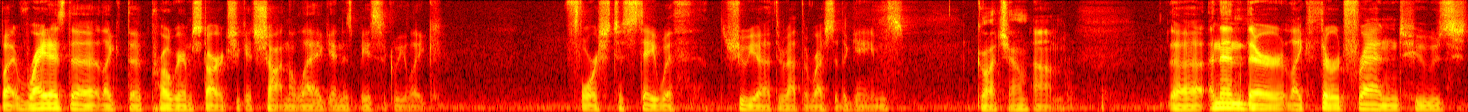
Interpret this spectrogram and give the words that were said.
but right as the like the program starts, she gets shot in the leg and is basically like forced to stay with Shuya throughout the rest of the games. Gotcha. Uh, and then their like third friend, who's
